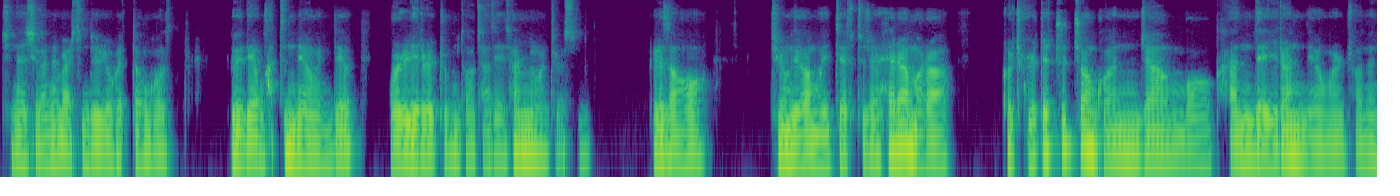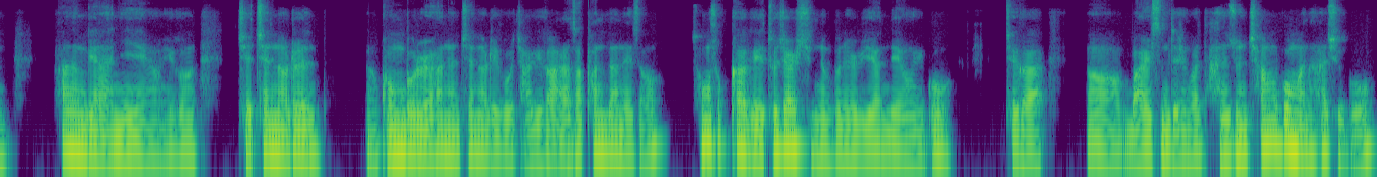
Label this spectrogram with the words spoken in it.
지난 시간에 말씀드리려고 했던 것, 그 내용 같은 내용인데 원리를 좀 더 자세히 설명을 드렸습니다. 그래서 지금 내가 뭐 ETF 투자 해라 마라 그걸 절대 추천, 권장, 뭐 반대 이런 내용을 저는 하는 게 아니에요. 이건 제 채널은 어, 공부를 하는 채널이고 자기가 알아서 판단해서 성숙하게 투자할 수 있는 분을 위한 내용이고 제가 어, 말씀드린 건 단순 참고만 하시고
